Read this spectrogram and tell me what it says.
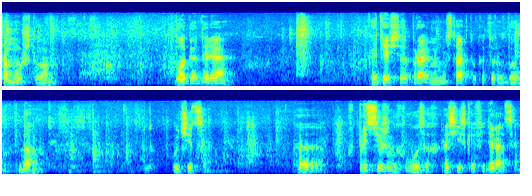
тому, что благодаря, как я считаю, правильному старту, который был дан учиться э, в престижных вузах Российской Федерации,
